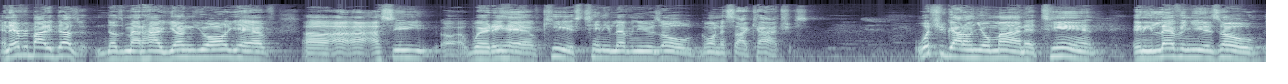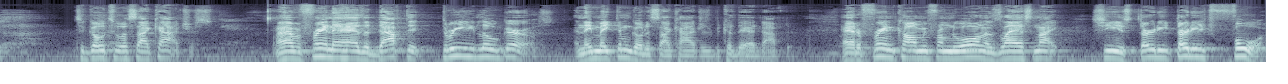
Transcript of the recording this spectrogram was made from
And everybody does it. it. Doesn't matter how young you are. You have, uh, I, I, see uh, where they have kids 10, 11 years old going to psychiatrists. What you got on your mind at 10 and 11 years old to go to a psychiatrist? I have a friend that has adopted three little girls, and they make them go to psychiatrists because they're adopted. I had a friend call me from New Orleans last night. She is 30, 34,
